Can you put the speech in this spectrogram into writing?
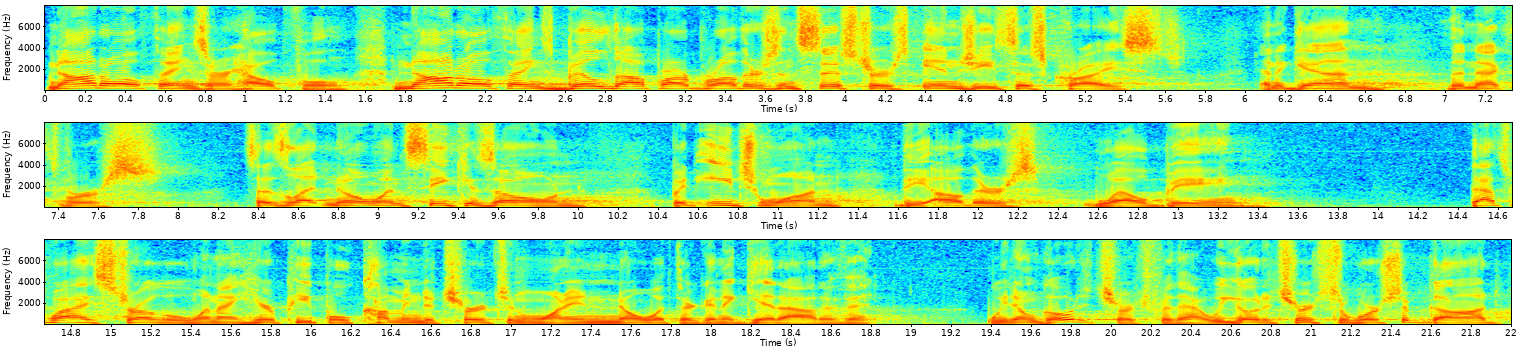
Not all things are helpful. Not all things build up our brothers and sisters in Jesus Christ. And again, the next verse says, Let no one seek his own, but each one the other's well being. That's why I struggle when I hear people coming to church and wanting to know what they're going to get out of it. We don't go to church for that. We go to church to worship God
